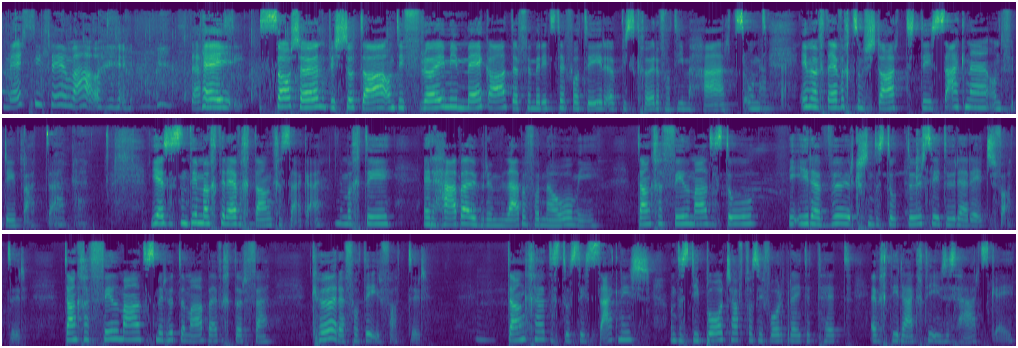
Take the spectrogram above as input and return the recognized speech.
Merci vielmals. Hey, so schön bist du da und ich freue mich mega, dürfen wir jetzt von dir etwas hören, von deinem Herz. Und Danke. ich möchte einfach zum Start dich segnen und für dich beten. Danke. Jesus, und ich möchte dir einfach Danke sagen. Ich möchte dich erheben über dem Leben von Naomi. Danke vielmals, dass du in ihr wirkst und dass du durch sie durchredest, Vater. Danke vielmals, dass wir heute Abend einfach dürfen hören von dir, Vater. Danke, dass du sie segnest und dass die Botschaft, die sie vorbereitet hat, einfach direkt in unser Herz geht.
